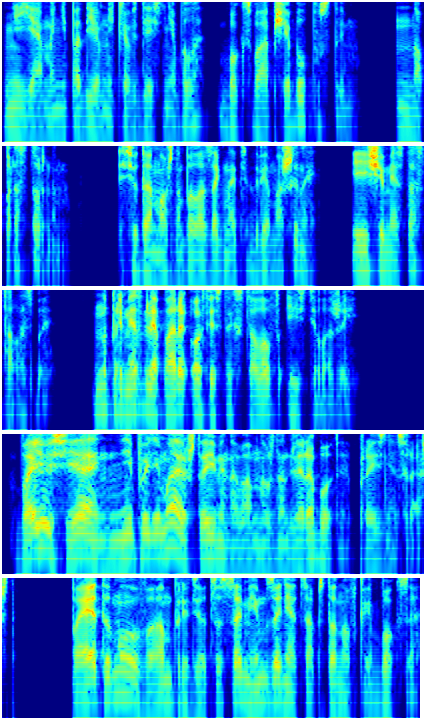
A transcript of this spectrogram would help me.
Ни ямы, ни подъемников здесь не было, бокс вообще был пустым, но просторным. Сюда можно было загнать две машины, и еще место осталось бы. Например, для пары офисных столов и стеллажей. «Боюсь, я не понимаю, что именно вам нужно для работы», — произнес Рашт. «Поэтому вам придется самим заняться обстановкой бокса.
